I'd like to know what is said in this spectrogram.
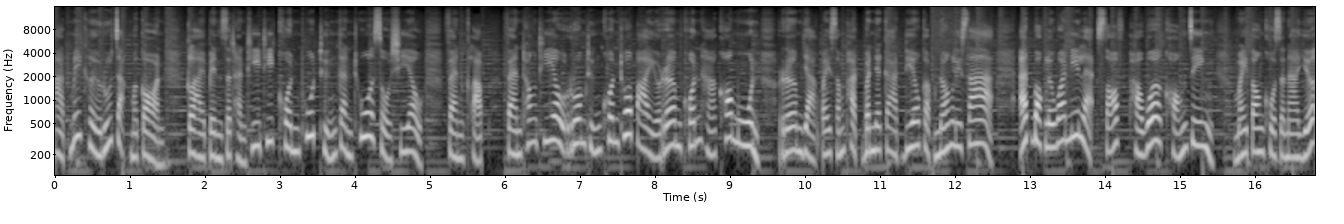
อาจไม่เคยรู้จักมาก่อน กลายเป็นสถานที่ที่คนพูดถึงกันทั่วโซเชียล แฟนคลับ แฟนท่องเที่ยวรวมถึงคนทั่วไป เริ่มค้นหาข้อมูล เริ่มอยากไปสัมผัสบรรยากาศเดียวกับน้องลิซ่า แอดบอกเลยว่านี่แหละซอฟต์พาวเวอร์ของจริง ไม่ต้องโฆษณาเยอะ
